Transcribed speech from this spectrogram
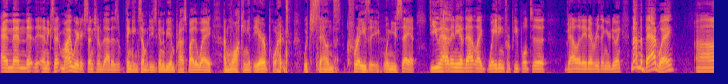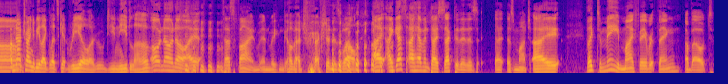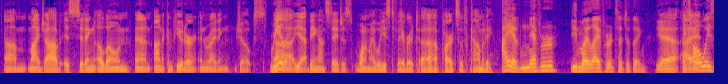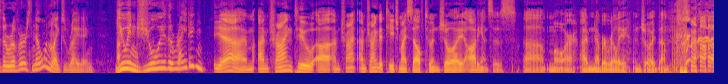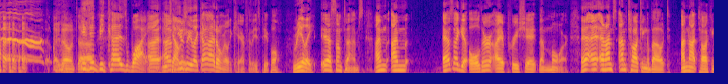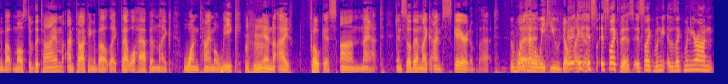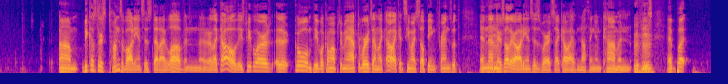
And then the, the- an extent, my weird extension of that is thinking somebody's going to be impressed by the way I'm walking at the airport, which sounds crazy when you say it. Do you have any of that, like waiting for people to validate everything you're doing? Not in a bad way. I'm not trying to be like, let's get real. Or, do you need love? Oh no, no, I that's fine, and we can go that direction as well. I, I guess I haven't dissected it as uh, as much. I like to me, my favorite thing about um, my job is sitting alone and on a computer and writing jokes. Really? Uh, yeah, being on stage is one of my least favorite uh, parts of comedy. I have never in my life heard such a thing. Yeah, It's I- always the reverse. No one likes writing. You enjoy the writing? Yeah, I'm I'm trying to uh, I'm trying I'm trying to teach myself to enjoy audiences uh, more. I've never really enjoyed them. I don't. Uh, Is it because why? Uh, you I'm tell usually me. like oh, I don't really care for these people. really. Yeah, sometimes I'm I'm as I get older, I appreciate them more, and, and I'm I'm talking about. I'm not talking about most of the time. I'm talking about like that will happen like one time a week, Mm-hmm. and I focus on that. And so then like I'm scared of that. One Uh, time a week you don't it- like it-? It's it's like this. It's like when you, like when you're on um, because there's tons of audiences that I love and they're like, oh, these people are uh, cool, and people come up to me afterwards. I'm like, oh, I could see myself being friends with. And then there's other audiences where it's like, oh, I have nothing in common with these. Uh, but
